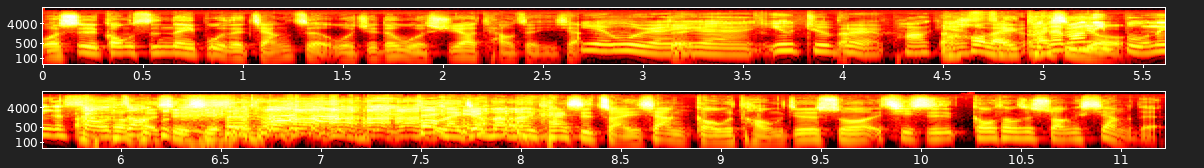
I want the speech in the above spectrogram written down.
我是公司内部的讲者，我觉得我需要调整一下。业务人员、YouTuber、Podcast，后来开始有补那个受众，谢谢。后来就慢慢开始转向沟通，就是说，其实沟通是双向的，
